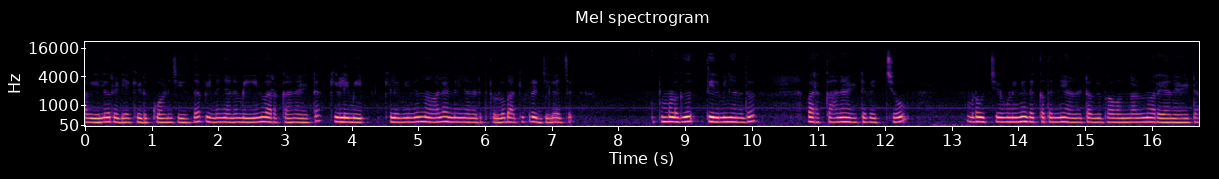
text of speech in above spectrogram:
അവിയൽ റെഡിയാക്കി എടുക്കുകയാണ് ചെയ്തത്. പിന്നെ ഞാൻ മീൻ വറക്കാനായിട്ട് കിളിമീൻ കിളിമീൻ നാലെണ്ണേ ഞാൻ എടുത്തിട്ടുള്ളൂ. ബാക്കി ഫ്രിഡ്ജിൽ വെച്ച് ഉപ്പും മുളക് തിരുമ്മി ഞാനത് വറക്കാനായിട്ട് വെച്ചു. നമ്മുടെ ഉച്ചയൂണിന് ഇതൊക്കെ തന്നെയാണ് കേട്ടോ വിഭവങ്ങൾ എന്ന് പറയാനായിട്ട്.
